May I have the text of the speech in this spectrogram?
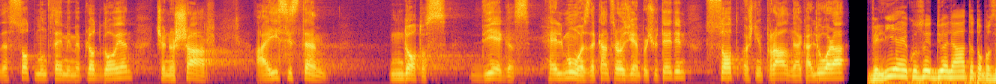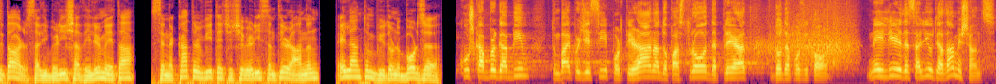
dhe sot mund të themi me plot gojën që në Sharrë ai sistem ndotës, djegës, helmues dhe kancerogjen për qytetin, sot është një prallë nga e kaluara. Veliaj akuzoi dy aleatët opozitarë, Sali Berisha dhe Ilir Meta, se në katër vite që qeverisën Tiranën, e lanë të mbytur në borxhe. Kush ka bërë gabim, të mbajë përgjegjësi, por Tirana do pastrohet dhe plerat do depozitohen. Ne Ilirit dhe Saliut ia dhamë një shans,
